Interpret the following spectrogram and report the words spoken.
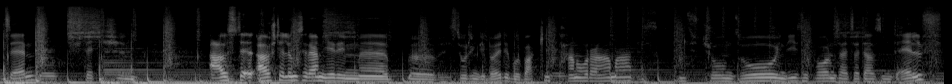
Luzern, städtischen Ausste Ausstellungsraum hier im äh, äh, historischen Gebäude Bourbaki Panorama. Das ist schon so in dieser Form seit 2011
